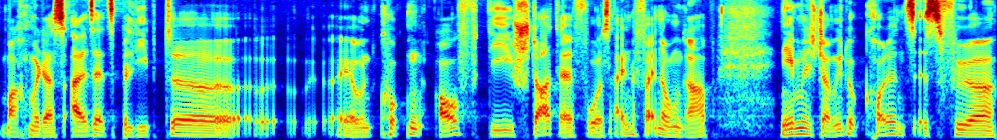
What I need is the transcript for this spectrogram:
machen wir das allseits beliebte äh, und gucken auf die Startelf, wo es eine Veränderung gab. Nämlich Jamilo Collins ist für,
